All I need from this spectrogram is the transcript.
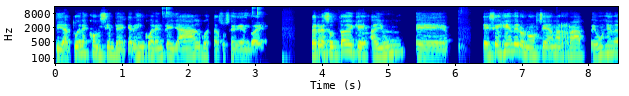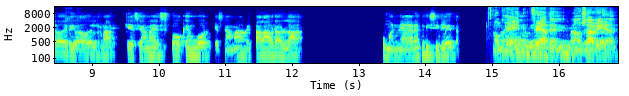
si ya tú eres consciente de que eres incoherente, ya algo está sucediendo ahí. Pero resulta de que hay un, eh, ese género no se llama rap, es un género derivado del rap que se llama spoken word, que se llama palabra hablada, como en Niagara en bicicleta. Ok, no, fíjate, misma, no sabía.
